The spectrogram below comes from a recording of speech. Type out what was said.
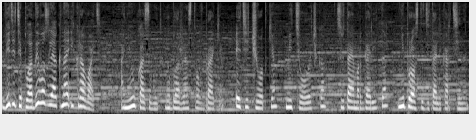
Видите плоды возле окна и кровать. Они указывают на блаженство в браке. Эти четки, метелочка, святая Маргарита – не просто детали картины.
